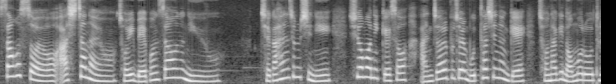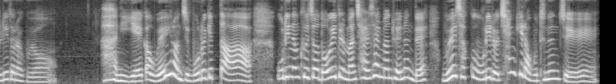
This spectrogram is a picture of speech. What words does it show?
싸웠어요. 아시잖아요. 저희 매번 싸우는 이유. 제가 한숨 쉬니 시어머니께서 안절부절 못하시는 게 전화기 너머로 들리더라고요. 아니, 얘가 왜 이런지 모르겠다. 우리는 그저 너희들만 잘 살면 되는데 왜 자꾸 우리를 챙기라고 드는지.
